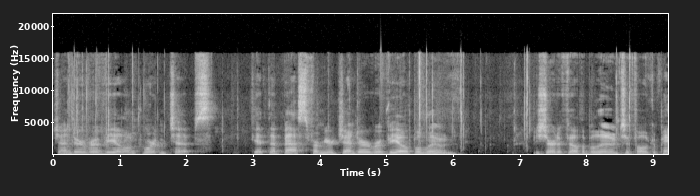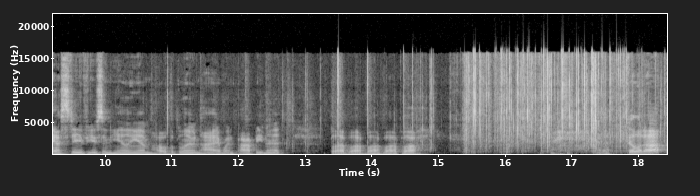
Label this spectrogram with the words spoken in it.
Gender reveal, important tips. Get the best from your gender reveal balloon. Be sure to fill the balloon to full capacity if using helium. Hold the balloon high when popping it. Blah, blah, blah, blah, blah. Gotta fill it up.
